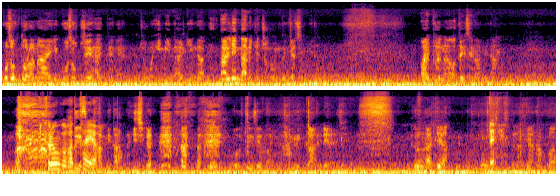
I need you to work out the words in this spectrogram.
고속도로나 이게 고속 주행할 때는 조금 힘이 딸린다, 딸린다는 게 조금 느껴집니다. 와이프는 어떻게 생각합니다? 그런 것 어떻게 같아요. 생각합니다. 이제 어떻게 생각합니까? 이래야지. 그런 것 같아요. 네. 그러면 한번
